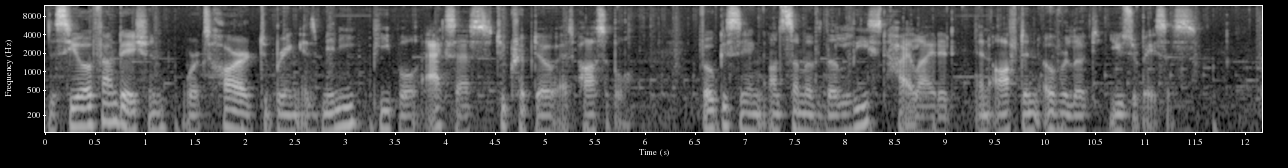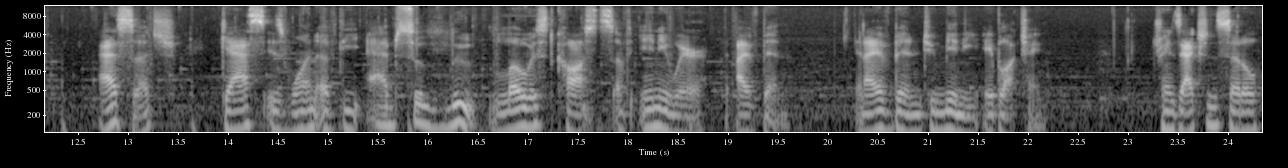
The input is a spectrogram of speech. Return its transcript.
The Celo Foundation works hard to bring as many people access to crypto as possible, focusing on some of the least highlighted and often overlooked user bases. As such, gas is one of the absolute lowest costs of anywhere I've been, and I have been to many a blockchain. Transactions settle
